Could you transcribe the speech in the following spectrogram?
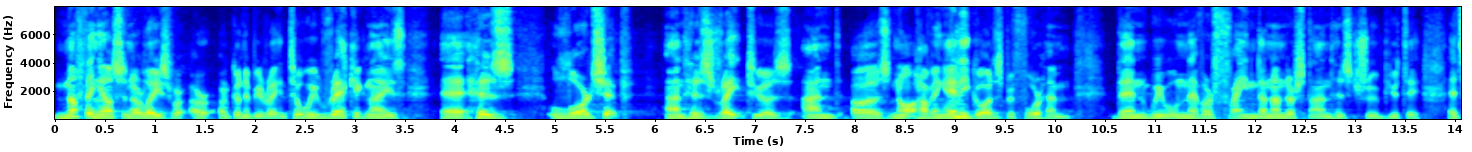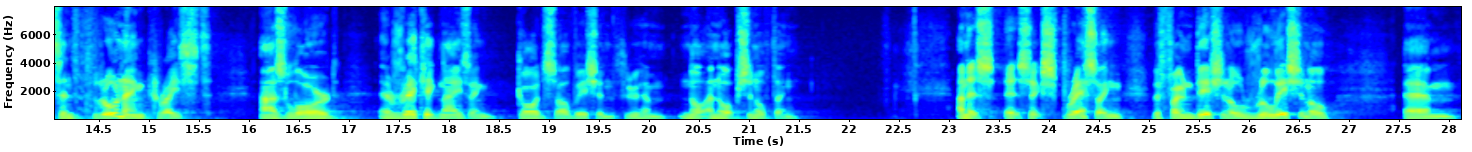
nothing else in our lives are, are, are going to be right. Until we recognize uh, His lordship and His right to us and us not having any gods before Him, then we will never find and understand His true beauty. It's enthroning Christ as Lord, uh, recognizing God's salvation through him, not an optional thing. And it's, it's expressing the foundational, relational um,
